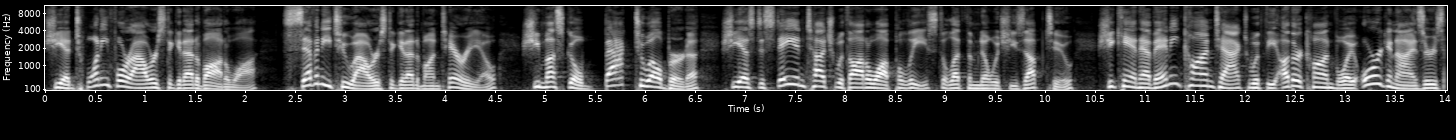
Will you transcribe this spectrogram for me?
She had 24 hours to get out of Ottawa, 72 hours to get out of Ontario. She must go back to Alberta. She has to stay in touch with Ottawa police to let them know what she's up to. She can't have any contact with the other convoy organizers,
